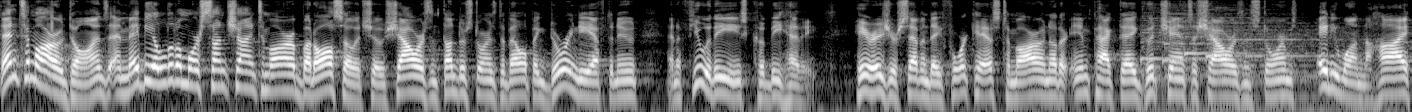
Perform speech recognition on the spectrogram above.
Then tomorrow dawns and maybe a little more sunshine tomorrow, but also it shows showers and thunderstorms developing during the afternoon, and a few of these could be heavy. Here is your seven day forecast. Tomorrow, another impact day. Good chance of showers and storms. 81 the high.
